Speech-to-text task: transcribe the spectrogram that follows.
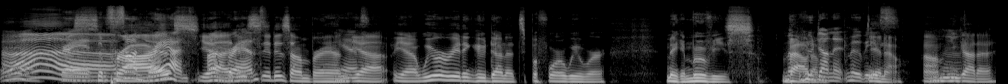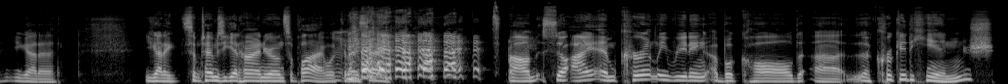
Ah, great. This on Surprise! brand. Yeah, on brand. It, is, it is on brand. Yes. Yeah, yeah. We were reading Who Done It's before we were making movies about Who Done It movies. You know, um, you gotta, you gotta, you gotta. Sometimes you get high on your own supply. What can I say? um, so I am currently reading a book called uh, "The Crooked Hinge"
